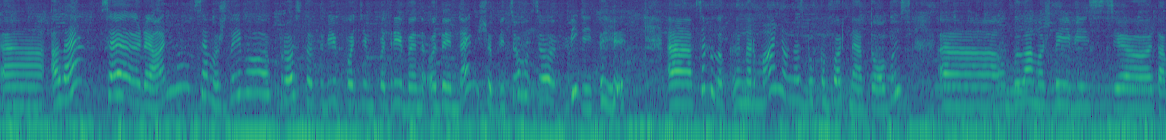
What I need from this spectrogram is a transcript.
Е, але все реально, все можливо. Просто тобі потім потрібен один день, щоб від цього всього відійти. Е, все було нормально. У нас був комфортний автобус. Е, була можливість е, там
